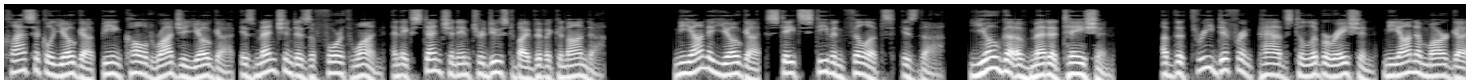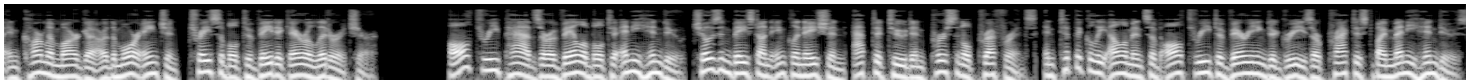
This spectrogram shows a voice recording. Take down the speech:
classical yoga, being called Raja Yoga, is mentioned as a fourth one, an extension introduced by Vivekananda. Jnana Yoga, states Stephen Phillips, is the yoga of meditation of the three different paths to liberation, Jnana Marga and Karma Marga are the more ancient, traceable to Vedic-era literature. All three paths are available to any Hindu, chosen based on inclination, aptitude and personal preference, and typically elements of all three to varying degrees are practiced by many Hindus.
